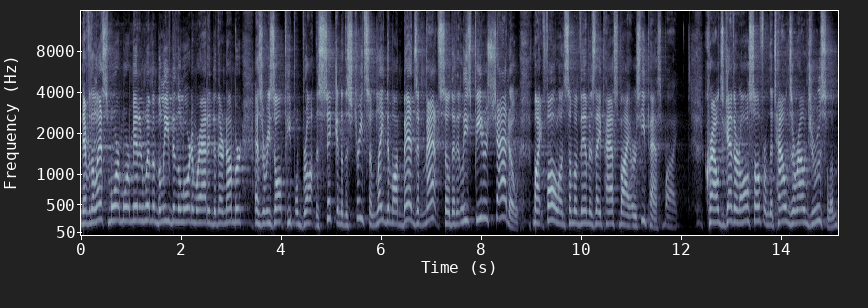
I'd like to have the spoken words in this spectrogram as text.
Nevertheless, more and more men and women believed in the Lord and were added to their number. As a result, people brought the sick into the streets and laid them on beds and mats so that at least Peter's shadow might fall on some of them as they passed by or as he passed by. Crowds gathered also from the towns around Jerusalem,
